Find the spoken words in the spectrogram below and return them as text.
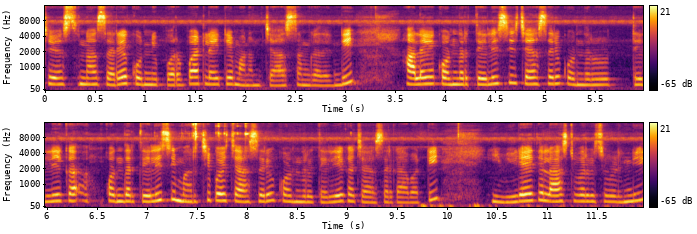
చేస్తున్నా సరే కొన్ని పొరపాట్లు అయితే మనం చేస్తాం కదండి. అలాగే కొందరు తెలిసి చేస్తారు కొందరు తెలియక కొందరు తెలిసి మర్చిపోయి చేస్తారు కొందరు తెలియక చేస్తారు కాబట్టి ఈ వీడియో అయితే లాస్ట్ వరకు చూడండి.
